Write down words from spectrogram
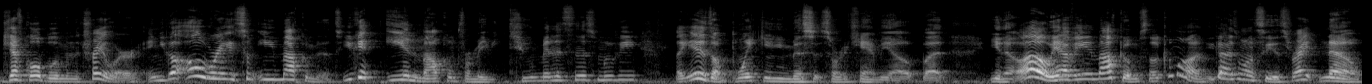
Jeff Goldblum in the trailer, and you go, "Oh, we're gonna get some Ian Malcolm minutes." You get Ian Malcolm for maybe two minutes in this movie. Like it is a blink and you miss it sort of cameo, but you know, oh, we have Ian Malcolm, so come on, you guys want to see this, right? No,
